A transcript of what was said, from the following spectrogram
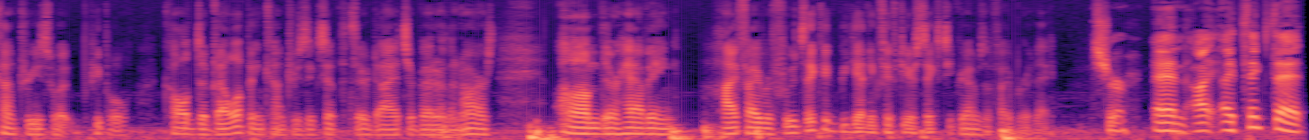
countries what people call developing countries, except that their diets are better than ours. Um, they're having high fiber foods. They could be getting 50 or 60 grams of fiber a day. Sure. And I, I think that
